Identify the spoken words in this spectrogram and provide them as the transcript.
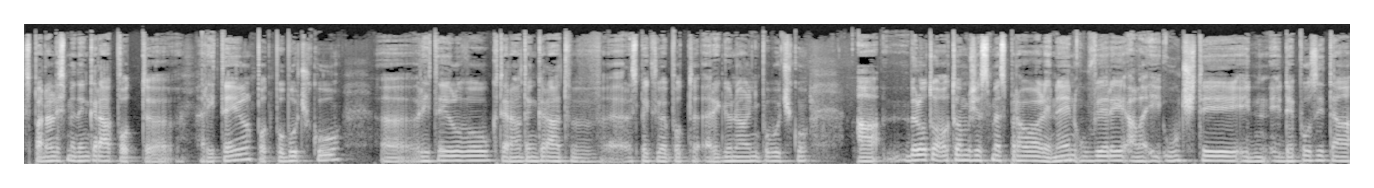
Spadali jsme tenkrát pod eh, retail, pod pobočku, Eh, retailovou, která tenkrát, v, respektive pod regionální pobočku, a bylo to o tom, že jsme zpravovali nejen úvěry, ale i účty, i, i depozita,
